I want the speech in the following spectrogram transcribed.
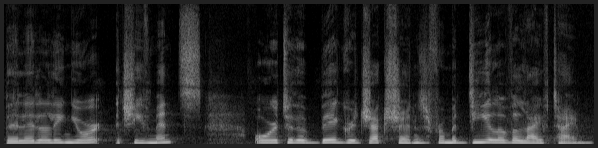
belittling your achievements or to the big rejections from a deal of a lifetime.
